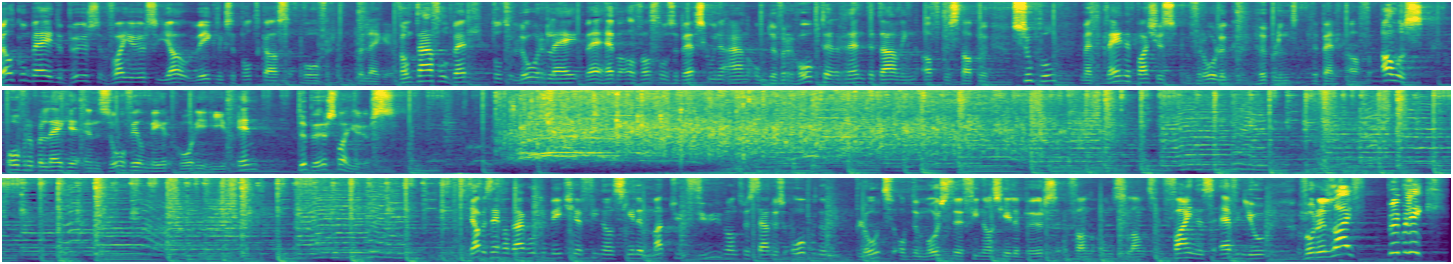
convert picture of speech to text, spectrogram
Welkom bij de Beurs Voyeurs, jouw wekelijkse podcast over beleggen. Van Tafelberg tot Lorelei, wij hebben alvast onze bergschoenen aan om de verhoopte rentedaling af te stappen. Soepel, met kleine pasjes, vrolijk huppelend de berg af. Alles over beleggen en zoveel meer hoor je hier in de Beurs Voyeurs. Ja, we zijn vandaag ook een beetje financiële matu vu, want we staan dus open en bloot op de mooiste financiële beurs van ons land, Finance Avenue, voor een live publiek.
